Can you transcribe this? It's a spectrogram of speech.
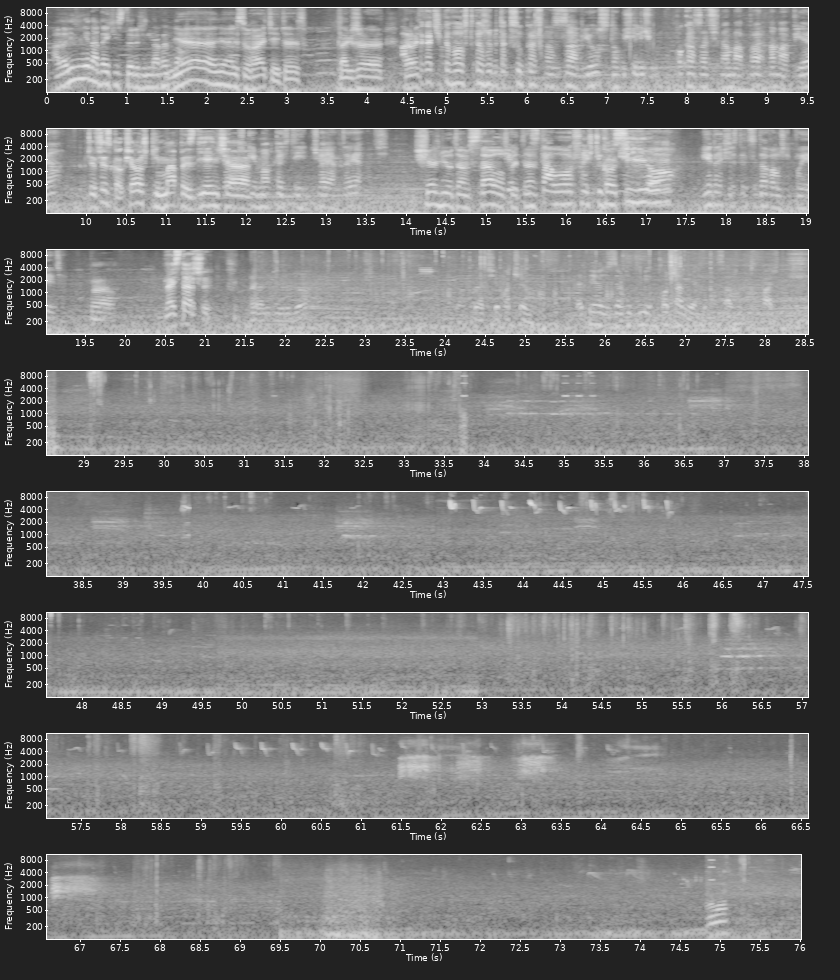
Ale nie, nie nadaj historyczny, nawet Nie, nie, słuchajcie, i to jest także Ale nawet taka ciekawostka, żeby taksówkarz nas zawiózł, to musieliśmy mu pokazać na, mapę, na mapie, Czy wszystko, książki, mapy, zdjęcia, książki, mapę, zdjęcia, jak dojechać. siedmiu tam stało, Się pyta. stało, sześciu Concilium. wymieniło, jeden się zdecydował, że pojedzie. No. najstarszy. Akurat się patrzymy. Lepiej chodzić z zamkniętymi oczami jako pasażer. Spać.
